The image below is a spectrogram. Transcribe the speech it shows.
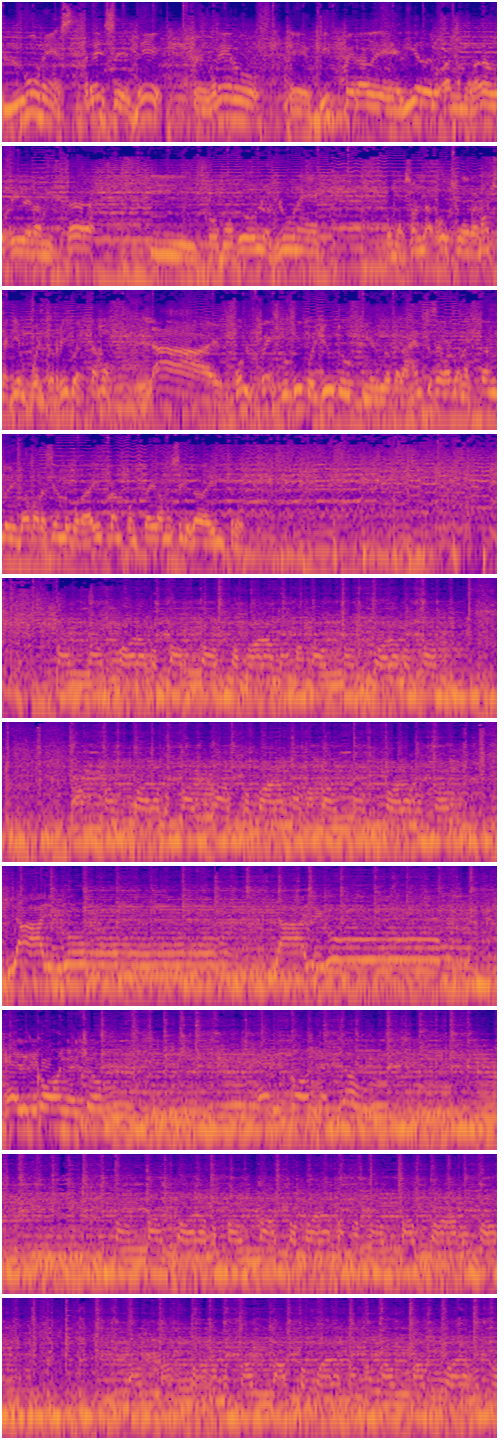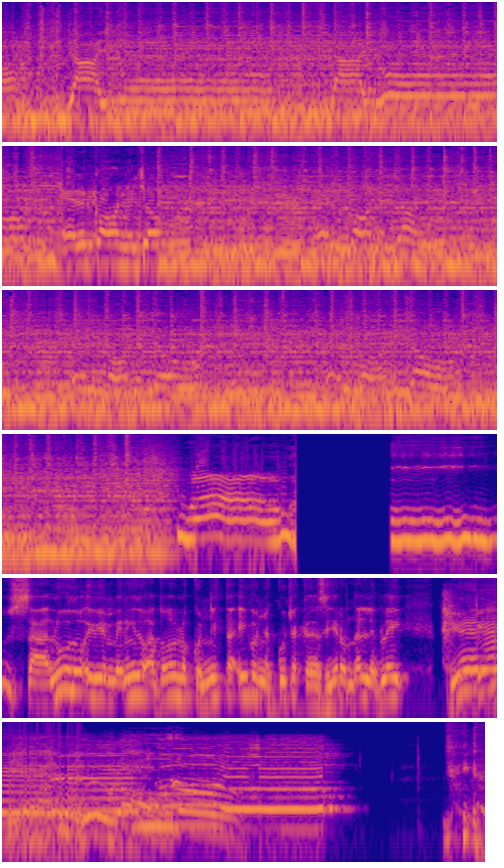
Lunes 13 de febrero, eh, víspera de Día de los Enamorados y de la Amistad. Y como todos los lunes, como son las 8 de la noche aquí en Puerto Rico, estamos live por Facebook y por YouTube. Y en lo que la gente se va conectando y va apareciendo por ahí, Fran, ponte ahí la música de intro. Ya llegó, ya llegó el coño show, el coño show. Ya llegó, ya llegó el coño show, el coño show, el coño show, el coño show. ¡Wow! Uh, saludos y bienvenidos a todos los coñistas y coño escuchas que decidieron darle play. Bien,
